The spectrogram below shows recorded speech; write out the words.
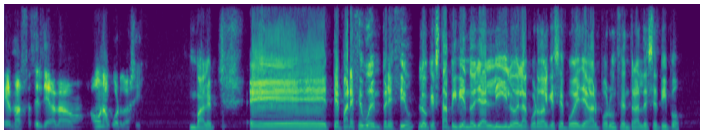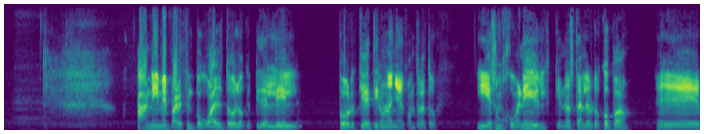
es más fácil llegar a, un acuerdo así. Vale. Eh, ¿Te parece buen precio lo que está pidiendo ya el Lilo, el acuerdo al que se puede llegar por un central de ese tipo? A mí me parece un poco alto lo que pide el Lille porque tiene un año de contrato. Y es un juvenil que no está en la Eurocopa. Eh,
